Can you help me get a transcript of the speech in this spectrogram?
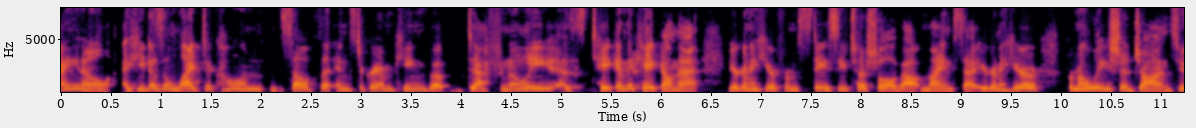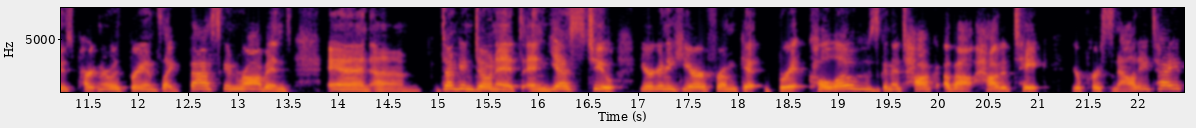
I, you know, he doesn't like to call himself the Instagram king, but definitely has taken the cake on that. You're going to hear from Stacy Tuschl about mindset. You're going to hear from Alicia Johns, who's partner with brands like Baskin Robbins and um, Dunkin' Donuts, and Yes Too. You're going to hear from Get Britt Colo, who's going to talk about how to take your personality type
